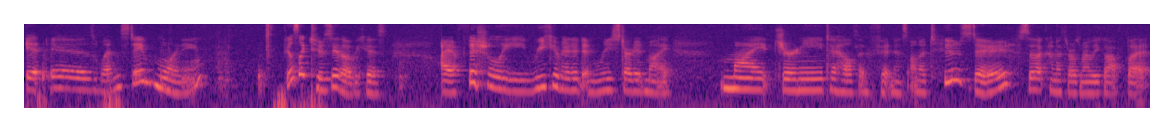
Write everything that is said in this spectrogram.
It is Wednesday morning. Feels like Tuesday though because I officially recommitted and restarted my my journey to health and fitness on a Tuesday. So that kind of throws my week off, but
